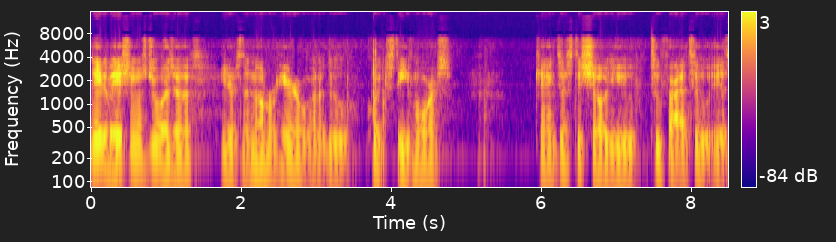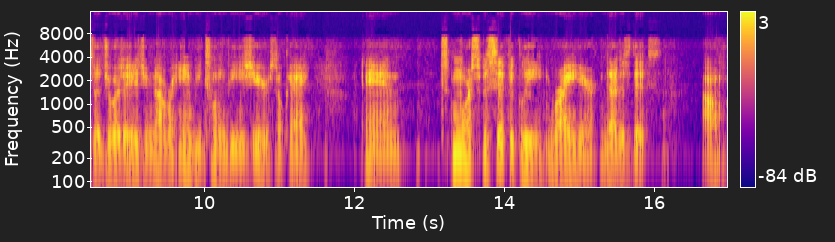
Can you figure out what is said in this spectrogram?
Date of issuance, Georgia. Here's the number here. We're gonna do quick Steve Morse. Okay, just to show you, 252 is a Georgia issue number in between these years, okay? And it's more specifically right here, that is this. Um,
